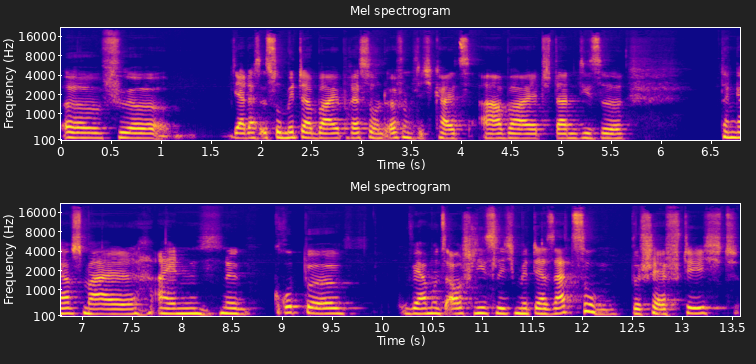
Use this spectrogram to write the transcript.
äh, für, ja, das ist so mit dabei, Presse- und Öffentlichkeitsarbeit, dann diese dann gab es mal ein, eine Gruppe, wir haben uns ausschließlich mit der Satzung beschäftigt.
